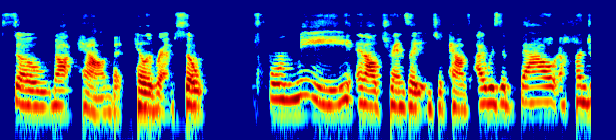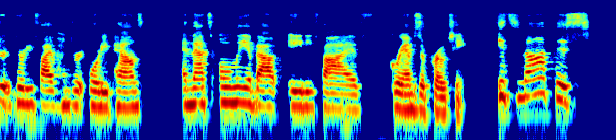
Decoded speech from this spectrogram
So not pound, but kilograms. So for me, and I'll translate it into pounds, I was about 135, 140 pounds, and that's only about 85 grams of protein. It's not this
